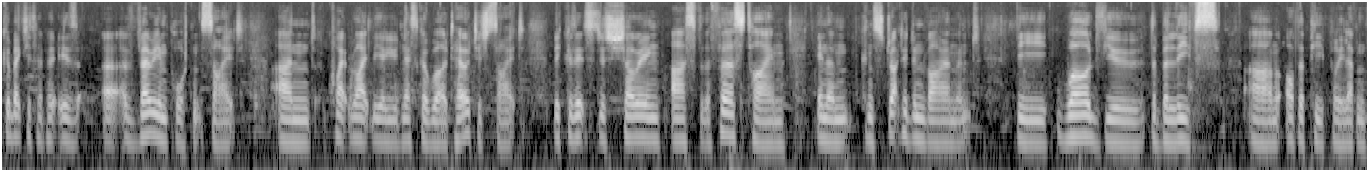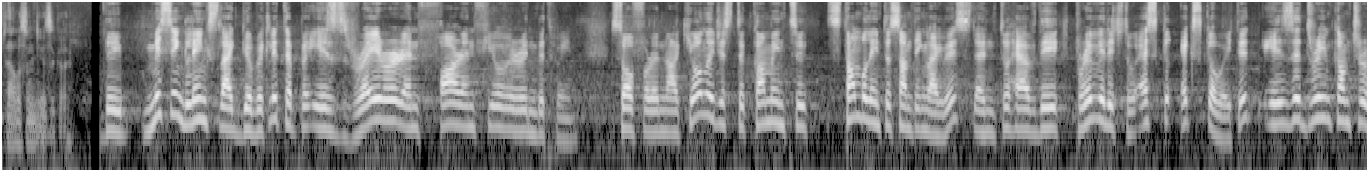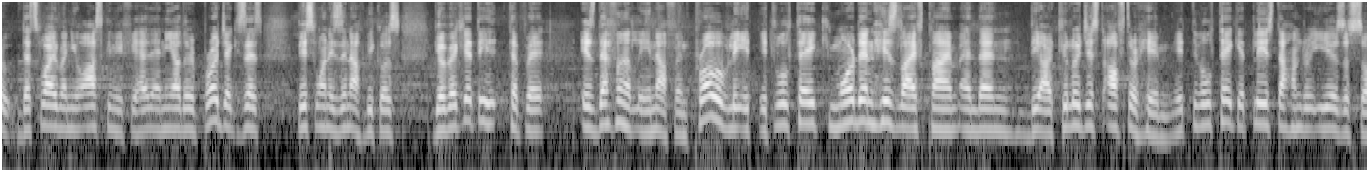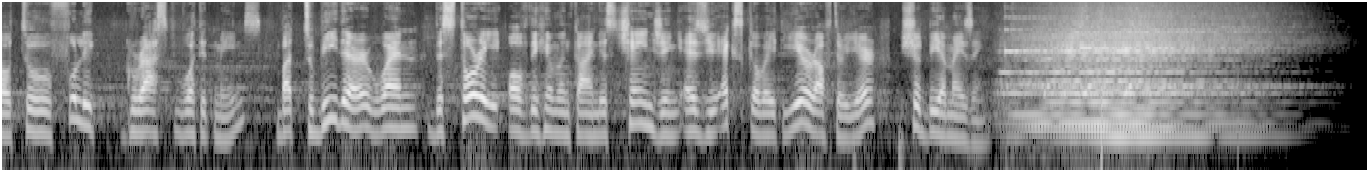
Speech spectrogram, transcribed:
Göbekli Tepe is a, a, very important site and quite rightly a UNESCO World Heritage Site because it's just showing us for the first time in a constructed environment the worldview, the beliefs um, of the people 11,000 years ago. The missing links like Göbekli Tepe is rarer and far and fewer in between. So for an archaeologist to come into, stumble into something like this and to have the privilege to excavate it is a dream come true. That's why when you ask him if he had any other project, he says this one is enough because Göbekli Tepe is definitely enough and probably it, it, will take more than his lifetime and then the archaeologist after him it will take at least 100 years or so to fully grasp what it means, but to be there when the story of the humankind is changing as you excavate year after year should be amazing.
